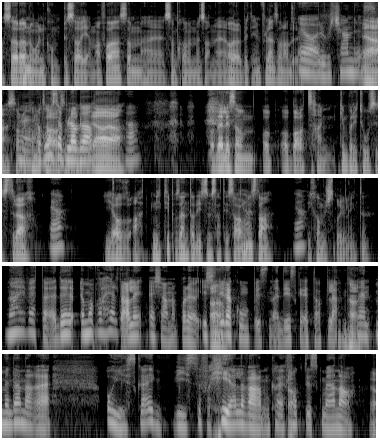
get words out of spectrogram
Og så er det noen kompiser hjemmefra som, eh, som kommer med sånne 'Å, du har blitt influenser nå, du'. ja, du blir kjendis. Ja, sånne ja. kommentarer. Rosa blogger. Ja, ja. Ja. Og det er liksom, og, og bare tanken på de to siste der Ja. gjør at 90% av de som satt i salen i stad, de kommer ikke til å bruke LinkedIn. Nei, vet jeg. Det, jeg må være helt ærlig, jeg kjenner på det. Ikke de der kompisene, de skal jeg takle. Men, men den derre Oi, skal jeg vise for hele verden hva jeg faktisk mener? Ja.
